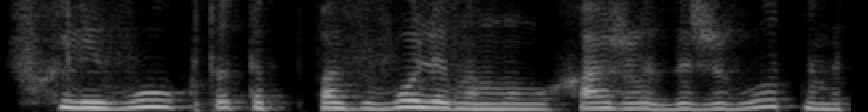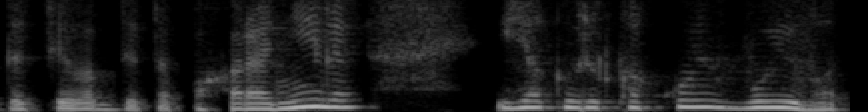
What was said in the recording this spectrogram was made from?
в хлеву. Кто-то позволил ему ухаживать за животным, это тело где-то похоронили. И я говорю, какой вывод,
